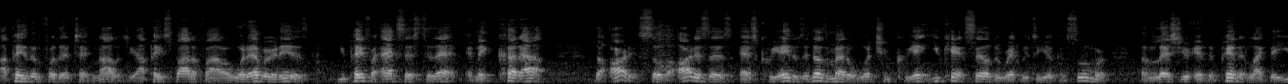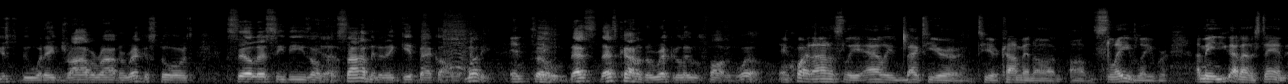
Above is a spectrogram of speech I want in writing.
I pay them for their technology. I pay Spotify or whatever it is. You pay for access to that, and they cut out the artists. So the artists, as as creators, it doesn't matter what you create. You can't sell directly to your consumer unless you're independent, like they used to do, where they drive around the record stores, sell their CDs on consignment, and they get back all the money. And- so and- that's that's kind of the record label's fault as well. And quite honestly, Allie, back to your to your comment on, on slave labor. I mean, you got to understand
